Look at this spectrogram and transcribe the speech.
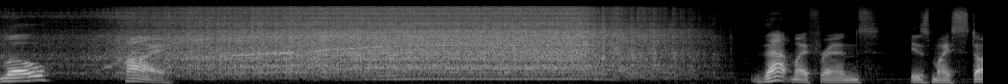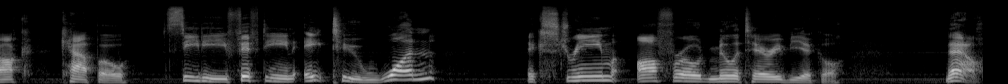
low, high. That, my friends, is my stock Capo CD15821 Extreme Off-Road Military Vehicle. Now,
